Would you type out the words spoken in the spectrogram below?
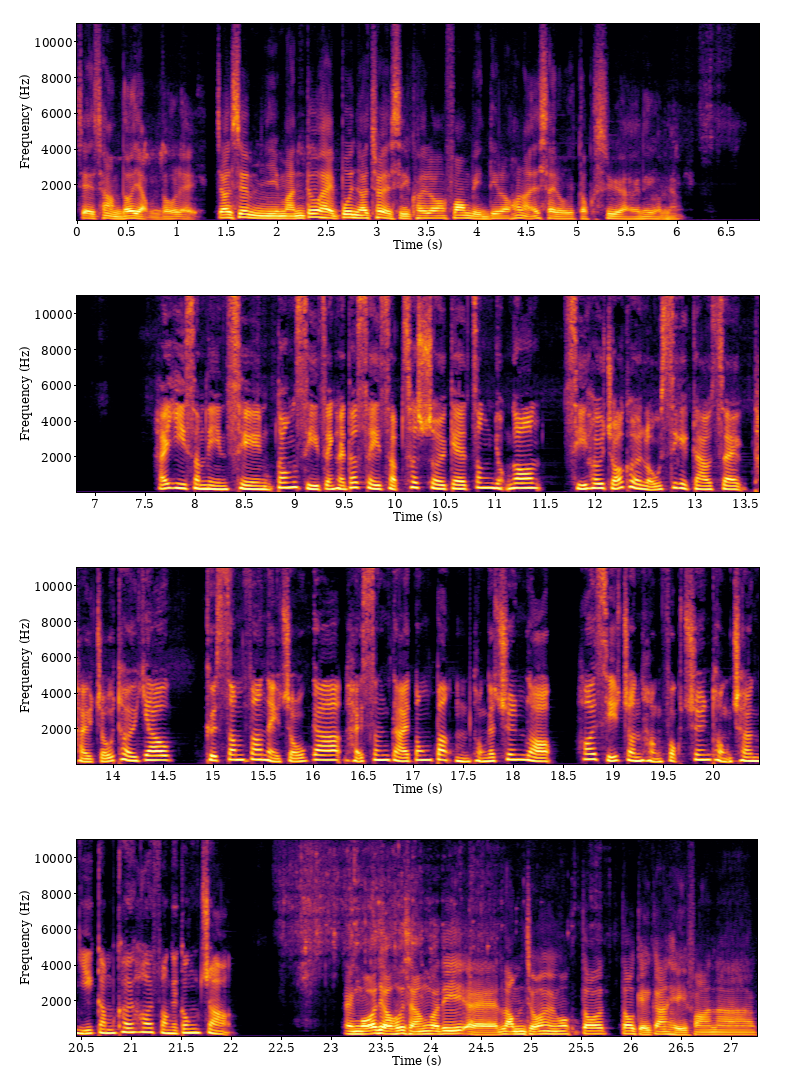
即係差唔多入唔到嚟。就算唔移民，都係搬咗出去市區咯，方便啲咯。可能啲細路讀書啊嗰啲咁樣。喺二十年前，當時淨係得四十七歲嘅曾玉安辭去咗佢老師嘅教職，提早退休，決心翻嚟祖家喺新界東北唔同嘅村落開始進行復村同倡議禁區開放嘅工作。誒，我就好想嗰啲誒冧咗嘅屋多多幾間起翻啦，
